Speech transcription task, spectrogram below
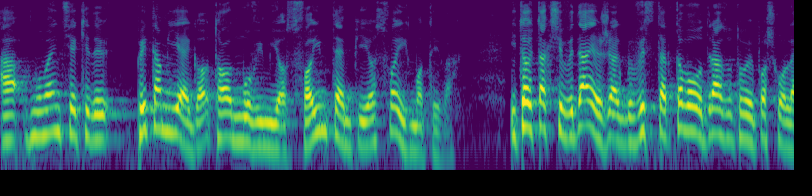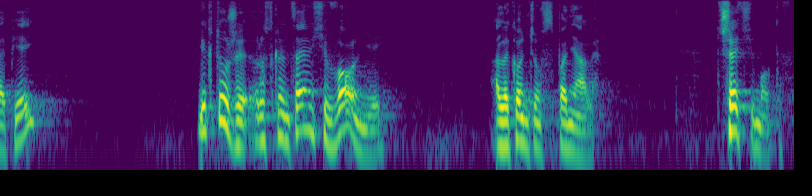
A w momencie, kiedy pytam jego, to on mówi mi o swoim tempie i o swoich motywach. I to tak się wydaje, że jakby wystartował od razu, to by poszło lepiej. Niektórzy rozkręcają się wolniej, ale kończą wspaniale. Trzeci motyw.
